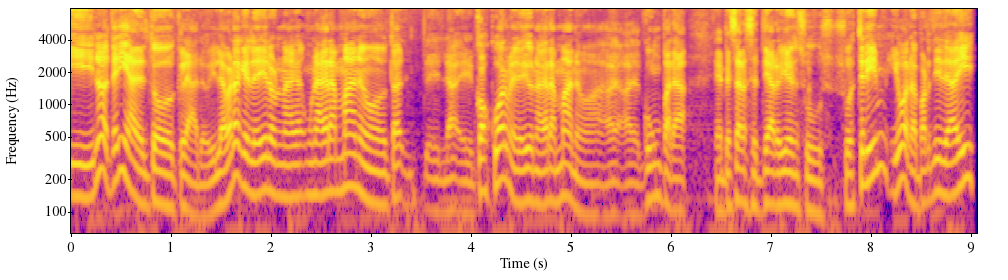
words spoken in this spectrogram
y no lo tenía del todo claro. Y la verdad que le dieron una, una gran mano. tal- eh, la- Coscu le dio una gran mano a- al Kun para empezar a setear bien su, su stream. Y bueno, a partir de ahí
